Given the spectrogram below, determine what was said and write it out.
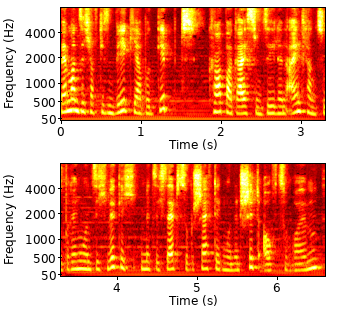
wenn man sich auf diesen Weg ja begibt, Körper, Geist und Seele in Einklang zu bringen und sich wirklich mit sich selbst zu beschäftigen und den Shit aufzuräumen,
